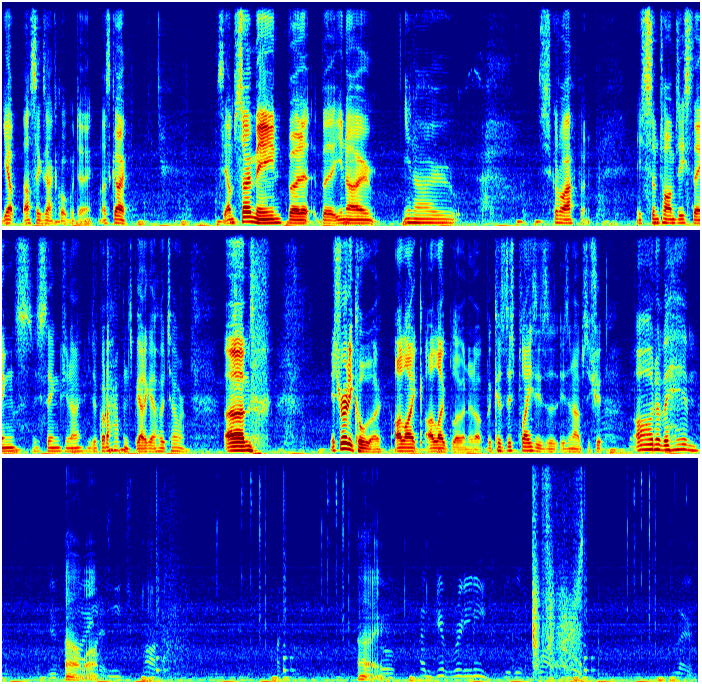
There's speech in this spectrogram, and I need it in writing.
Yep, that's exactly what we're doing. Let's go. See, I'm so mean, but, but you know, you know, it's just gotta happen. It's sometimes these things, these things, you know, they've got to happen to be able to get a hotel room. Um, it's really cool though. I like, I like blowing it up because this place is a, is an absolute shit. Oh no, but him. Oh well. Oh, and give relief to this one. so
